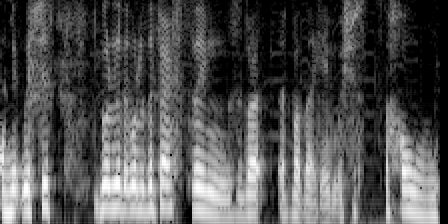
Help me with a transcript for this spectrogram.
and it was just one of the one of the best things about about that game was just the whole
